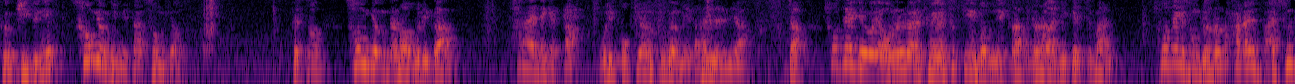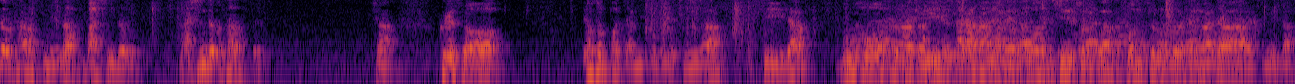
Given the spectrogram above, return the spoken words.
그 기준이 성경입니다. 성경. 그래서 성경대로 우리가 살아야 되겠다. 우리 목표는 그겁니다. 할렐루야. 자, 초대교회 오늘날 교회 특징이 뭡니까? 여러 가지 있겠지만 초대교 성도는 하나님 말씀대로 살았습니다. 말씀대로. 말씀대로 살았어요. 자, 그래서 여섯 번째 한번 읽어보겠습니다. 시작. 무엇을 하든지 사랑 안에서 진실과 겸손으로 행하자 했습니다.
